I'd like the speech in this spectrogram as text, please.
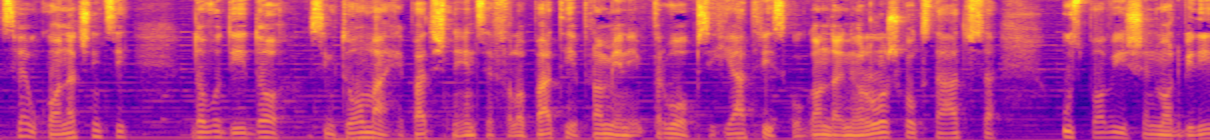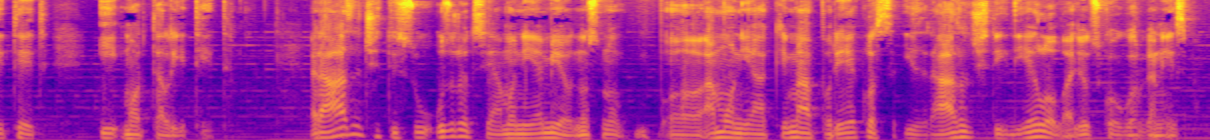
Sve u konačnici dovodi do simptoma hepatične encefalopatije, promjene prvo psihijatrijskog, onda neurološkog statusa uz povišen morbiditet i mortalitet. Različiti su uzroci amonijemije, odnosno amonijak ima porijeklo iz različitih dijelova ljudskog organizma.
